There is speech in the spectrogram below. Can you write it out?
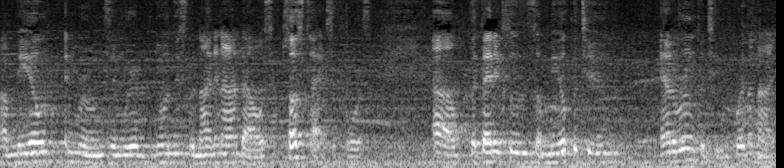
a meal and rooms, and we're doing this for ninety nine dollars plus tax, of course. Uh, but that includes a meal for two and a room for two for the night.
